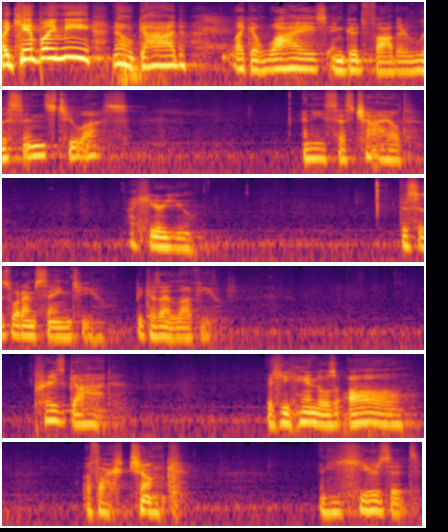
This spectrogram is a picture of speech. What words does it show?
Like, can't blame me. No, God, like a wise and good father, listens to us. And He says, child, I hear you. This is what I'm saying to you because I love you. Praise God that He handles all of our junk and He hears it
